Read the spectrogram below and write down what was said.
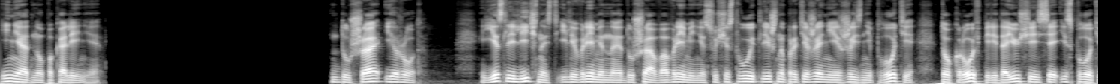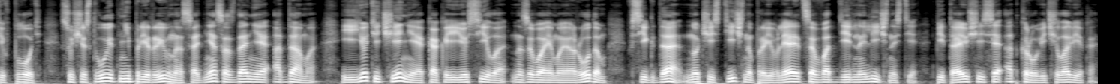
и не одно поколение. Душа и род – если личность или временная душа во времени существует лишь на протяжении жизни плоти, то кровь, передающаяся из плоти в плоть, существует непрерывно со дня создания Адама, и ее течение, как и ее сила, называемая родом, всегда, но частично проявляется в отдельной личности, питающейся от крови человека.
